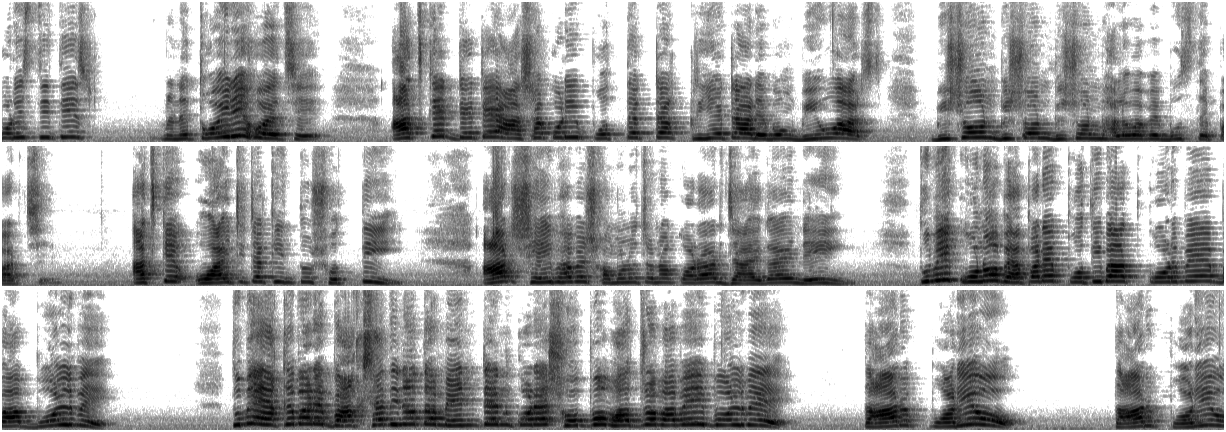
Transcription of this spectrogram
পরিস্থিতি মানে তৈরি হয়েছে আজকের ডেটে আশা করি প্রত্যেকটা ক্রিয়েটার এবং ভিউয়ার্স ভীষণ ভীষণ ভীষণ ভালোভাবে বুঝতে পারছে। আজকে ওআইটিটা কিন্তু সত্যি আর সেইভাবে সমালোচনা করার জায়গায় নেই। তুমি কোনো ব্যাপারে প্রতিবাদ করবে বা বলবে? তুমি একেবারে বাকস্বাধীনতা মেনটেন করে সভ্য ভদ্রভাবেই বলবে। তারপরেও তারপরেও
